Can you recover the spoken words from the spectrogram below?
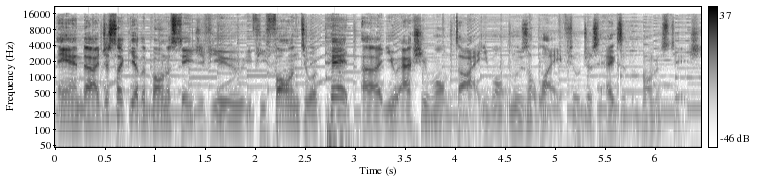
And uh, just like the other bonus stage, if you if you fall into a pit, uh, you actually won't die. You won't lose a life. You'll just exit the bonus stage.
